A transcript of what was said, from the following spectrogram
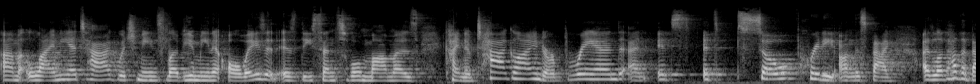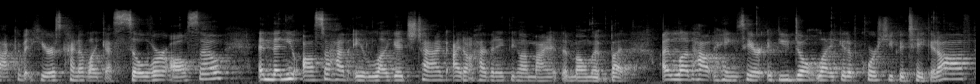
um, Limea tag, which means love you, mean it always. It is the Sensible Mama's kind of tagline or brand, and it's, it's so pretty on this bag. I love how the back of it here is kind of like a silver also. And then you also have a luggage tag. I don't have anything on mine at the moment, but I love how it hangs here. If you don't like it, of course you could take it off.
